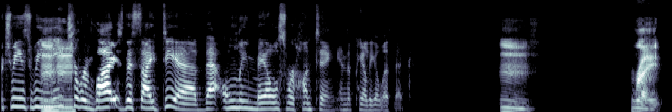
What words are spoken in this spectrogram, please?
which means we need hmm to revise this idea that only males were hunting in the Paleolithic. Mm, right.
